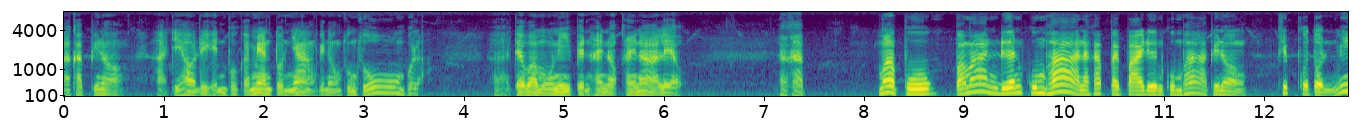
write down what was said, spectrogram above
นะครับ พี่น้องอที่เฮาได้เห็นพวกกระแมนต้นย่างพี่น้องสูงๆพุ่นละแต่ว่ามงนี้เป็นให้นอกให้หน้าแล้วนะครับมาปลูกประมาณเดือนกุมภานะครับปลายปลายเดือนกุมภาพี่น้องสิบกว่าต้นมี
